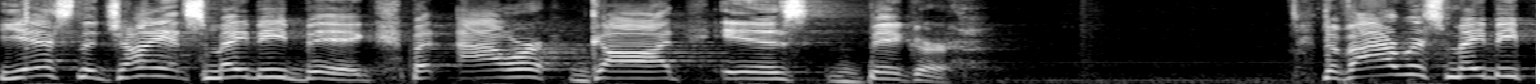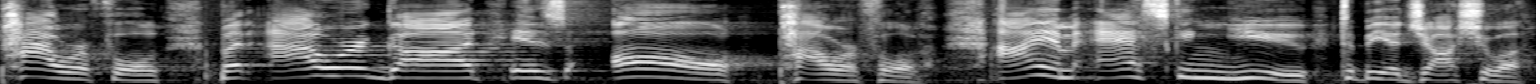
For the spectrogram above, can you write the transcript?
Yes, the giants may be big, but our God is bigger. The virus may be powerful, but our God is all powerful. I am asking you to be a Joshua.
